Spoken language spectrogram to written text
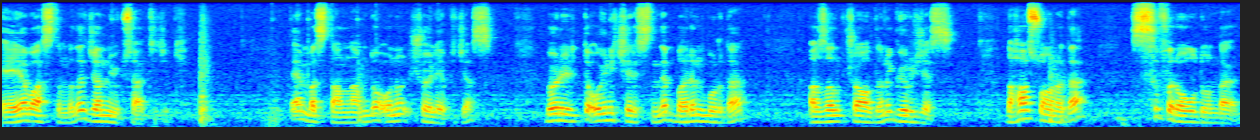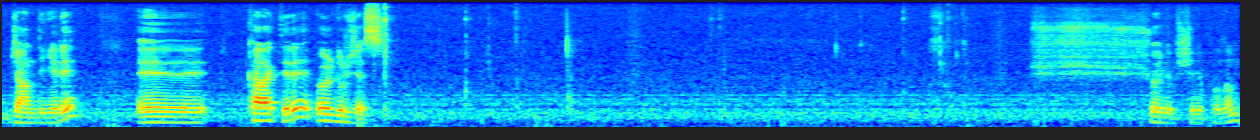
E'ye bastığımda da canını yükseltecek. En basit anlamda onu şöyle yapacağız. Böylelikle oyun içerisinde barın burada azalıp çoğaldığını göreceğiz. Daha sonra da sıfır olduğunda can değeri e, karakteri öldüreceğiz. Şöyle bir şey yapalım.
